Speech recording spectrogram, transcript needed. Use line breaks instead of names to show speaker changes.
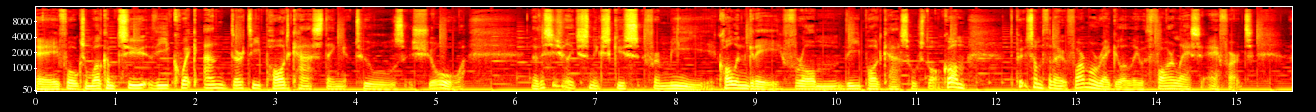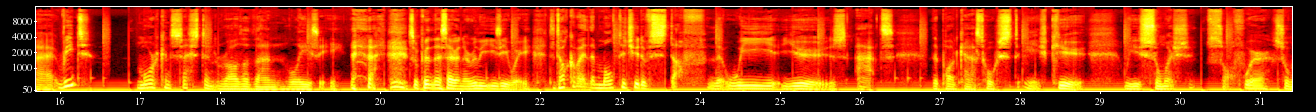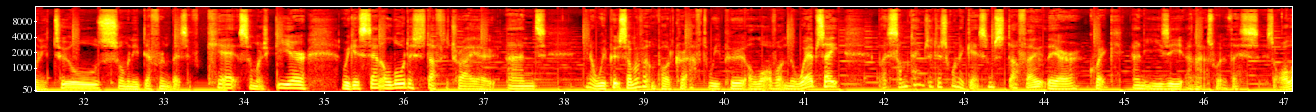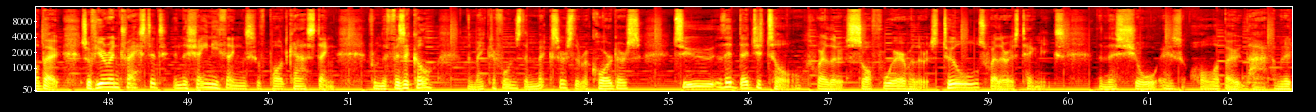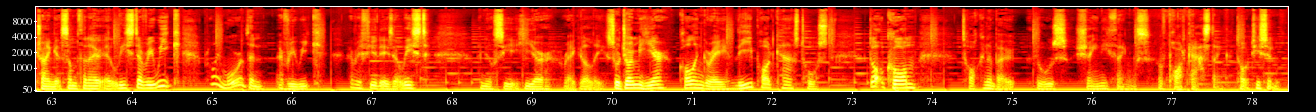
Hey, folks, and welcome to the Quick and Dirty Podcasting Tools Show. Now, this is really just an excuse for me, Colin Gray from thepodcasthost.com, to put something out far more regularly with far less effort. Uh, read more consistent rather than lazy. so, putting this out in a really easy way to talk about the multitude of stuff that we use at the podcast host HQ. We use so much software, so many tools, so many different bits of kit, so much gear. We get sent a load of stuff to try out, and you know, we put some of it on Podcraft, we put a lot of it on the website, but sometimes I just want to get some stuff out there quick and easy, and that's what this is all about. So, if you're interested in the shiny things of podcasting, from the physical, the microphones, the mixers, the recorders, to the digital, whether it's software, whether it's tools, whether it's techniques, then this show is all about that. I'm going to try and get something out at least every week, probably more than every week, every few days at least and you'll see it here regularly. So join me here, Colin Gray, the podcast host.com, talking about those shiny things of podcasting. Talk to you soon.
